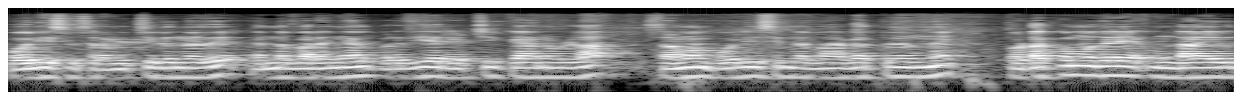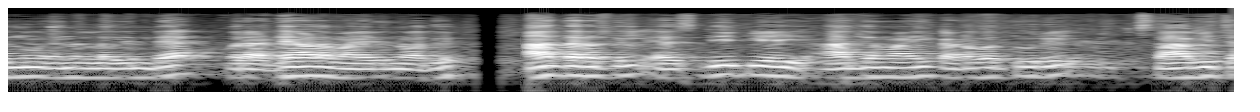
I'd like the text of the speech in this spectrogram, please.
പോലീസ് ശ്രമിച്ചിരുന്നത് എന്ന് പറഞ്ഞാൽ പ്രതിയെ രക്ഷിക്കാനുള്ള ശ്രമം പോലീസിന്റെ ഭാഗത്ത് നിന്ന് തുടക്കം മുതലേ ഉണ്ടായിരുന്നു എന്നുള്ളതിന്റെ ഒരു അടയാളമായിരുന്നു അത്. ആ തരത്തിൽ എസ് ഡി പി ഐ ആദ്യമായി കടവത്തൂരിൽ സ്ഥാപിച്ച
